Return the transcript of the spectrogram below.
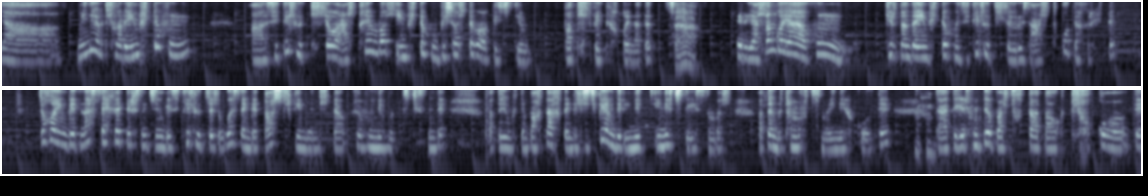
За миний хувьд болохоор эмгтэй хүн а сэтгэл хөдлөлөө алдах юм бол эмгтэй хүн биш болдог гэж тийм бодол байдаг хгүй надад. За. Тэр ялангуяа хүн тэр дандаа эмгтэй хүн сэтгэл хөдлөлөө ерөөсөө алдахгүй байх хэрэгтэй жоохон ингээд нас дахиад ирсэн чинь ингээд сэтгэл хөдлөл угаасаа ингээд доошлт юм байна л да. Хөв хүний хувьд ч гэсэн те. Одоо юу гэдэг багтаахтай ингээд жижигхэн юм дээр инээчдэг гэсэн бол одоо ингээд томрогдсон ба инехгүй те. За тэгэл хүнтэй болцохдоо догтлохгүй те.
